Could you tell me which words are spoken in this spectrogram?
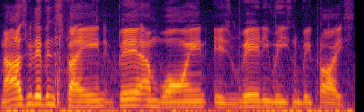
Now as we live in Spain beer and wine is really reasonably priced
